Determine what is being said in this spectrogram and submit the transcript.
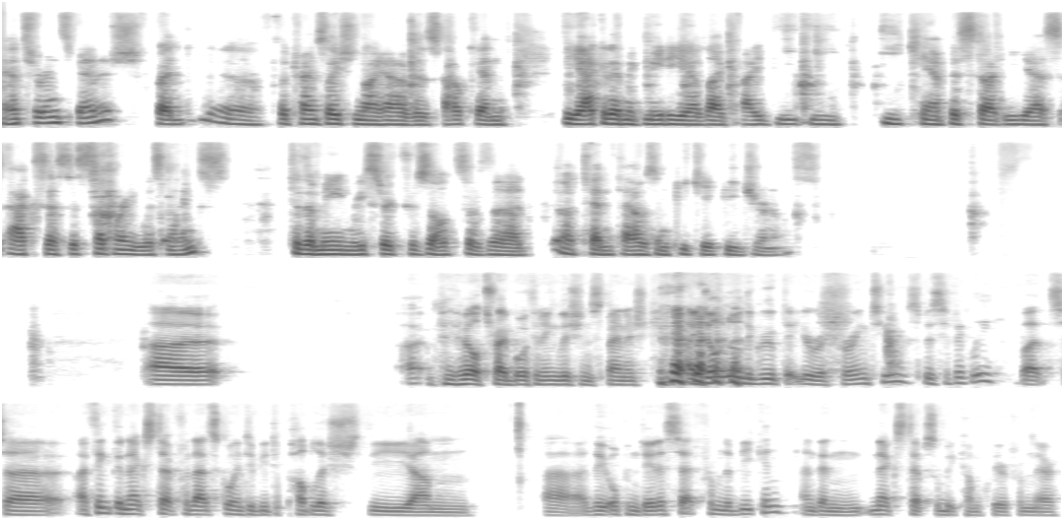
answer in Spanish, but uh, the translation I have is how can the academic media like IBE ecampus.es access a summary with links to the main research results of the uh, 10,000 PKP journals? Uh, uh, maybe I'll try both in English and Spanish. I don't know the group that you're referring to specifically, but uh, I think the next step for that's going to be to publish the um, uh, the open data set from the beacon, and then next steps will become clear from there.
